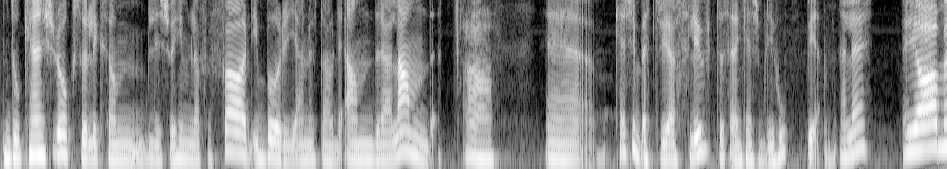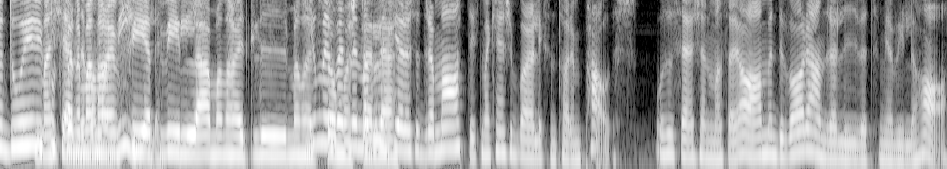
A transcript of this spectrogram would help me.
Då kanske du också liksom blir så himla förförd i början utav det andra landet. Ja. Eh, kanske bättre att göra slut och sen kanske bli ihop igen. Eller? Ja men då är Så det man fortfarande man vad har man en vill. fet villa, man har ett liv, man har Jo, ett men, men man behöver sommarställe. inte göra det så dramatiskt. Man kanske bara liksom tar en paus. Och så sen känner man sig ja men det var det andra livet som jag ville ha.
